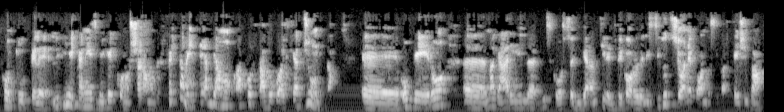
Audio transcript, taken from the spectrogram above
con tutti i meccanismi che conosciamo perfettamente, abbiamo apportato qualche aggiunta. Eh, ovvero eh, magari il discorso di garantire il decoro dell'istituzione quando si partecipa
